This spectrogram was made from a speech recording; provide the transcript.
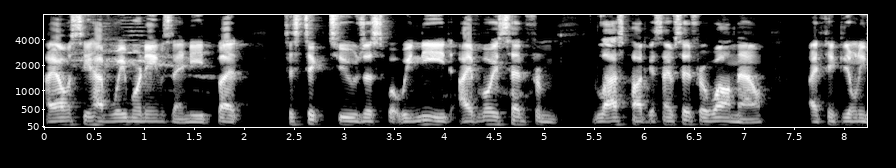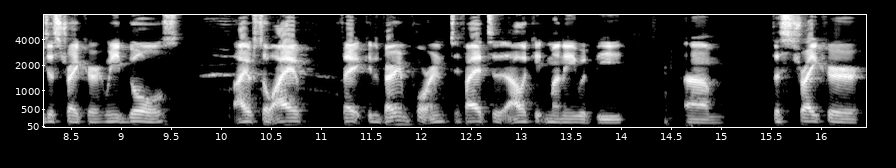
I obviously have way more names than I need, but to stick to just what we need, I've always said from last podcast, I've said for a while now. I think you don't need a striker. We need goals. I so I think it's very important. If I had to allocate money, would be um, the striker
